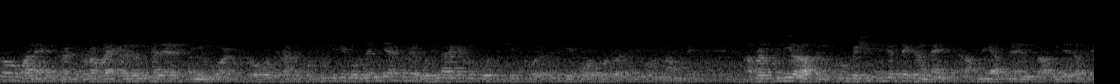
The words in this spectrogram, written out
তো মানে আমরা এগারো জন খেলে টিম ওয়ার্ক তো যেটা আপনি প্রথম দিকে বললেন যে আসলে অধিনায়ক এবং কোচ ঠিক করেছেন কে বল করবে আর কে বল নামবে আপনার সিনিয়র আছেন বেশি সিনিয়র তো এখানে নেই। আপনি আছেন, বা বিলেজ আছে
